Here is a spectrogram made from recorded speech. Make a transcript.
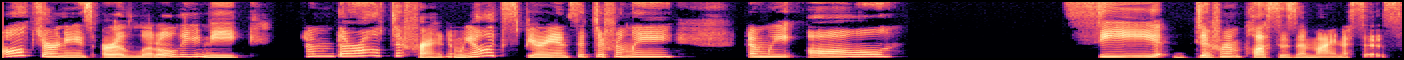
all journeys are a little unique and they're all different, and we all experience it differently, and we all see different pluses and minuses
